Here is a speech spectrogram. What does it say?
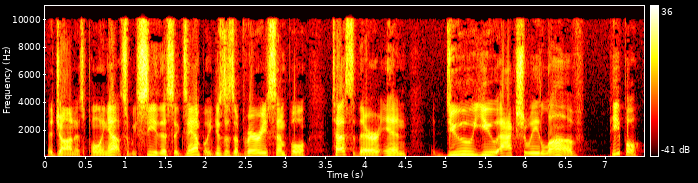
that John is pulling out. So we see this example. He gives us a very simple test there in do you actually love people?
